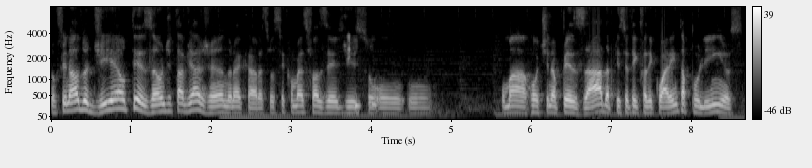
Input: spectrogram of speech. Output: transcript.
No final do dia é o tesão de estar tá viajando, né, cara? Se você começa a fazer disso um, um, uma rotina pesada, porque você tem que fazer 40 pulinhos,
